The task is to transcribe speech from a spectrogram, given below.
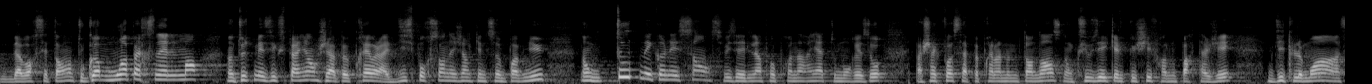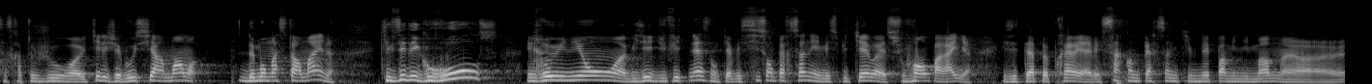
d'avoir ces temps. Tout cas, moi personnellement, dans toutes mes expériences, j'ai à peu près voilà, 10% des gens qui ne sont pas venus. Donc toutes mes connaissances vis-à-vis de l'infoprenariat, tout mon réseau, ben, à chaque fois c'est à peu près la même tendance. Donc si vous avez quelques chiffres à nous partager, dites-le moi, hein, ça sera toujours euh, utile. J'avais aussi un membre de mon mastermind qui faisait des grosses réunion vis-à-vis du fitness, donc il y avait 600 personnes et ils m'expliquaient, ouais, souvent pareil, ils étaient à peu près, il y avait 50 personnes qui venaient pas minimum euh,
